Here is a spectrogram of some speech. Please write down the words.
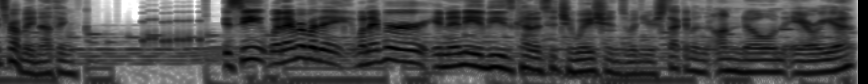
It's probably nothing. You see, when everybody, whenever in any of these kind of situations, when you're stuck in an unknown area,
